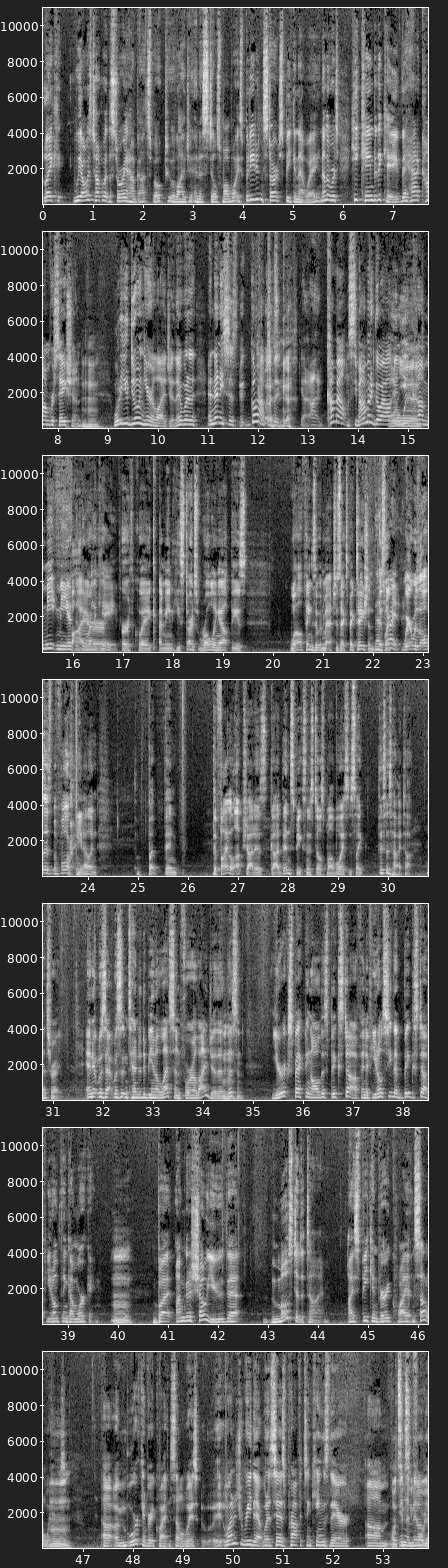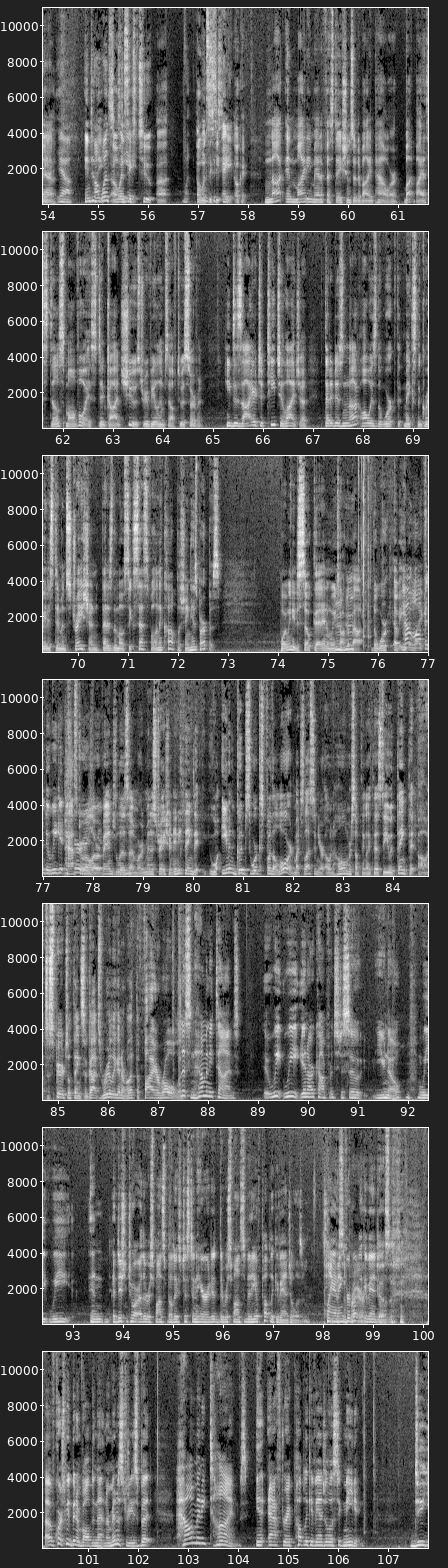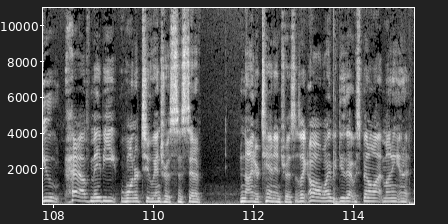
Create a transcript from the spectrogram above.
like we always talk about the story and how God spoke to Elijah in a still small voice, but he didn't start speaking that way. In other words, he came to the cave. They had a conversation. Mm-hmm. What are you doing here, Elijah? They would, and then he says, "Go out to the, Yeah. uh, come out and see me. I'm going to go out, and you come meet me at the door of the cave." Earthquake. I mean, he starts rolling out these, well, things that would match his expectations. That's it's like, right. Where was all this before? You know, and but then the final upshot is God then speaks in a still small voice. It's like this is how I talk. That's right. And it was that was intended to be in a lesson for Elijah that listen, you're expecting all this big stuff, and if you don't see the big stuff, you don't think I'm working. But I'm going to show you that most of the time, I speak in very quiet and subtle ways. Uh, um, work in very quiet and subtle ways. Why don't you read that? What it says, prophets and kings there, um, in the middle of that. yeah. Yeah. Into Uh, the 168. 162. Uh, oh, 168. Okay. Not in mighty manifestations of divine power, but by a still small voice did God choose to reveal himself to his servant. He desired to teach Elijah that it is not always the work that makes the greatest demonstration that is the most successful in accomplishing his purpose. Boy, we need to soak that in when we talk about the work of even Mm-hmm. How like often do we get pastoral or evangelism or administration, anything that even good works for the Lord, much less in your own home or something like this, that you would think that oh, it's a spiritual thing, so God's really going to let the fire roll. And- Listen, how many times we we in our conference, just so you know, we we in addition to our other responsibilities, just inherited the responsibility of public evangelism, planning for prayer, public evangelism. yes. of course, we've been involved in that in our ministries, but how many times in, after a public evangelistic meeting do you have maybe one or two interests instead of nine or ten interests? It's like, oh, why we do that? We spent a lot of money and it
